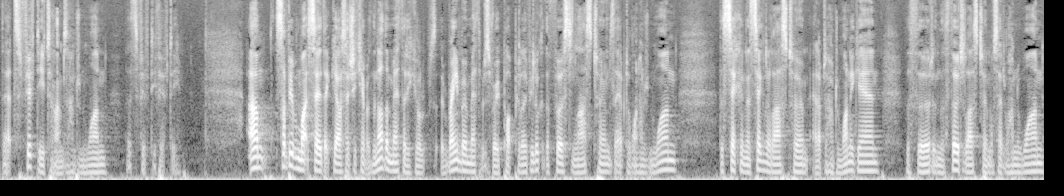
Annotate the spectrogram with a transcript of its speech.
That's 50 times 101, that's 50 50. Um, some people might say that Gauss actually came up with another method. He called the rainbow method, which is very popular. If you look at the first and last terms, they add up to 101. The second and second to last term add up to 101 again. The third and the third to last term will add up to 101.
